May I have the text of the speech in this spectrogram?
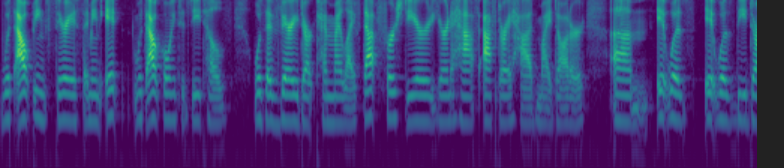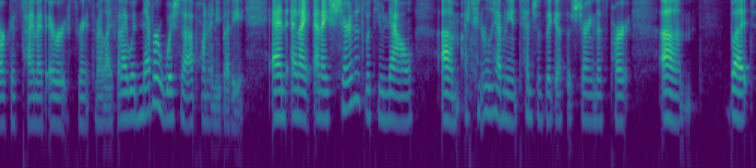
without being serious. I mean it without going to details was a very dark time in my life. That first year year and a half after I had my daughter, um, it was it was the darkest time I've ever experienced in my life, and I would never wish that upon anybody. And and I and I share this with you now um, I didn't really have any intentions, I guess, of sharing this part. Um, but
